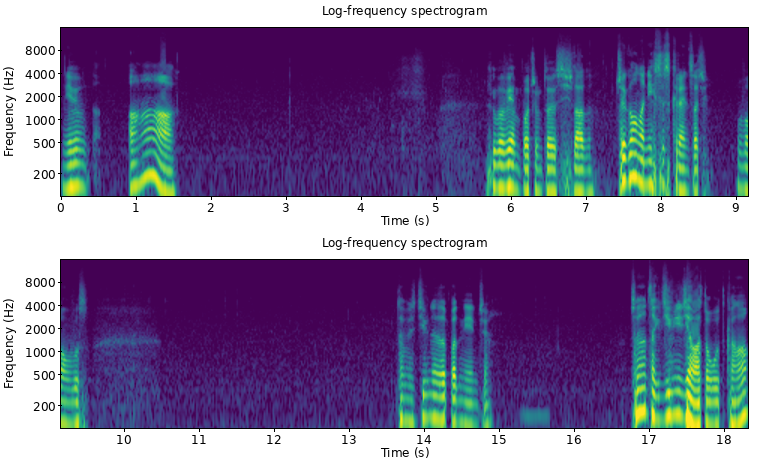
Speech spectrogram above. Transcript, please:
Nie wiem. Aha. Chyba wiem po czym to jest ślad. Czego ona nie chce skręcać? Wąwóz. Tam jest dziwne zapadnięcie. Co ona tak dziwnie działa, ta łódka, no?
